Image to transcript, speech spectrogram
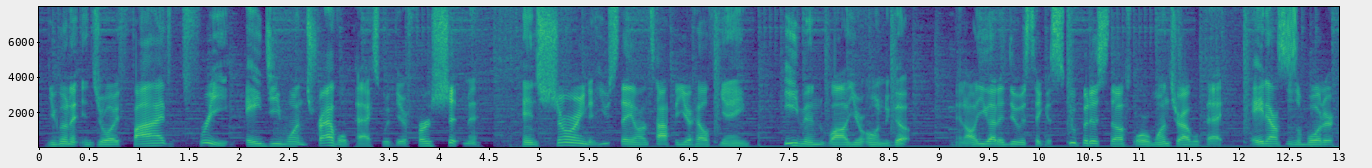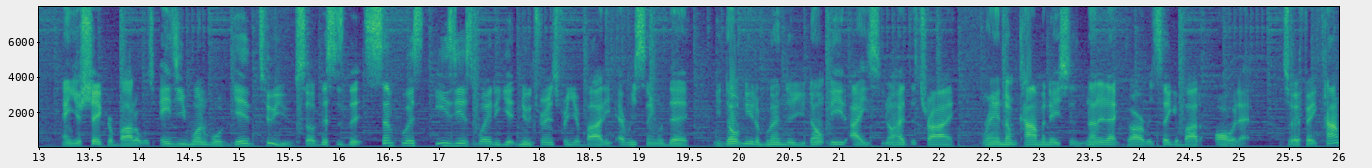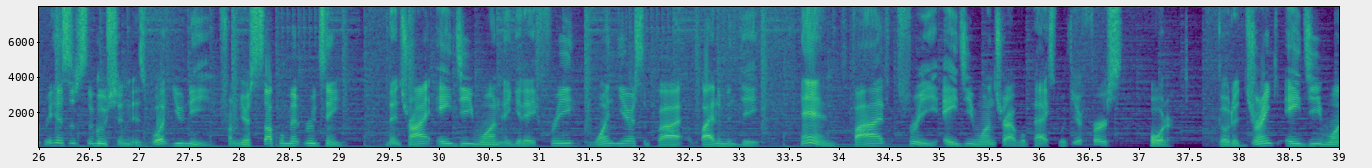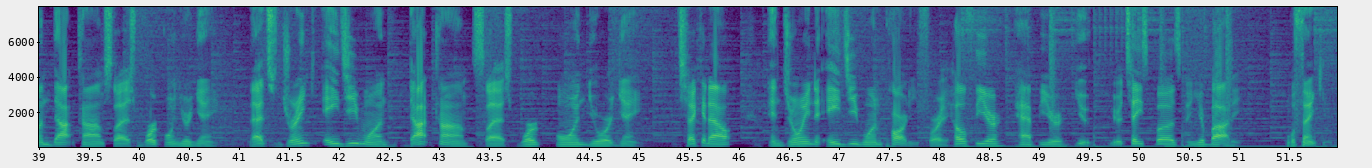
You're going to enjoy five free AG1 travel packs with your first shipment, ensuring that you stay on top of your health game even while you're on the go. And all you got to do is take a scoop of this stuff or one travel pack, eight ounces of water, and your shaker bottle, which AG1 will give to you. So, this is the simplest, easiest way to get nutrients for your body every single day. You don't need a blender, you don't need ice, you don't have to try random combinations, none of that garbage. Say goodbye to all of that. So, if a comprehensive solution is what you need from your supplement routine, then try AG1 and get a free one year supply of vitamin D and five free AG1 travel packs with your first order. Go to drinkag1.com slash work on your game. That's drinkag1.com slash work on your game. Check it out and join the AG1 party for a healthier, happier you. Your taste buds and your body will thank you.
